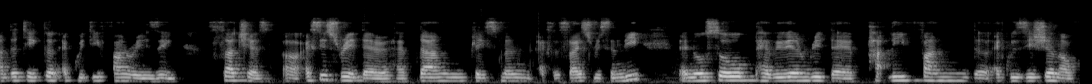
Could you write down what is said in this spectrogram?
undertaken equity fundraising, such as uh, Axis REIT that have done placement exercise recently, and also Pavilion REIT that partly fund the acquisition of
